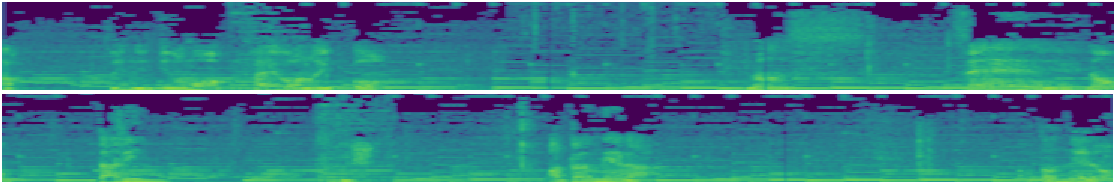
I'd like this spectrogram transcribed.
さあ、ついに一度も最後の一個。いきます。せーの、ダリン。当たんねえな。当たんねえな。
